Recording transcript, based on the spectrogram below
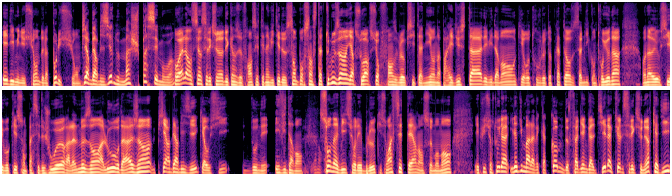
et diminution de la pollution. Pierre Berbizier ne mâche pas ses mots. Hein. Ouais, l'ancien sélectionneur du 15 de France était l'invité de 100% Stade Toulousain hier soir sur France Bleu Occitanie. On a parlé du stade, évidemment, qui retrouve le top 14 samedi contre Oyonnax. On a aussi évoqué son passé de joueur à Lannemezan, à Lourdes, à Agen. Pierre Berbizier qui a aussi donner évidemment, son avis sur les Bleus qui sont assez ternes en ce moment. Et puis surtout, il a, il a du mal avec la com de Fabien Galtier, l'actuel sélectionneur, qui a dit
